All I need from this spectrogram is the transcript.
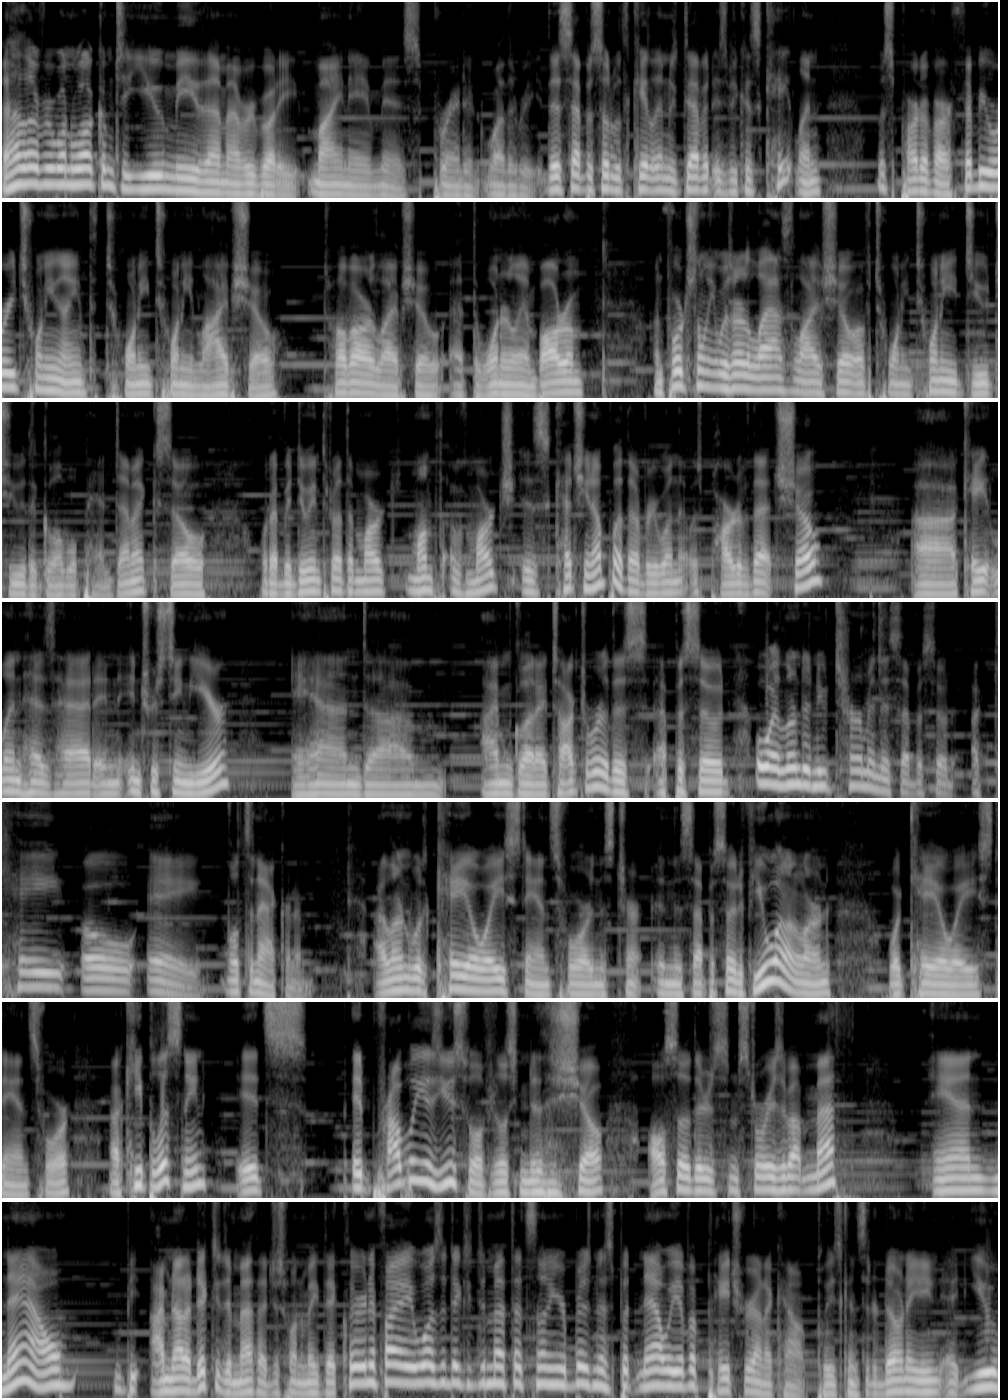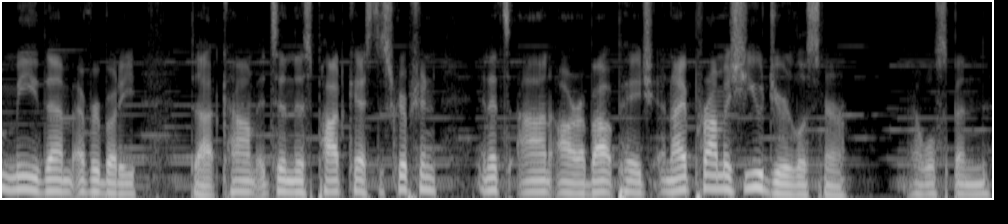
Hello, everyone. Welcome to You, Me, Them, Everybody. My name is Brandon Weatherby. This episode with Caitlin McDevitt is because Caitlin was part of our February 29th, 2020 live show, 12 hour live show at the Wonderland Ballroom. Unfortunately, it was our last live show of 2020 due to the global pandemic. So, what I've been doing throughout the March, month of March is catching up with everyone that was part of that show. Uh, Caitlin has had an interesting year, and um, I'm glad I talked to her this episode. Oh, I learned a new term in this episode a KOA. Well, it's an acronym. I learned what KOA stands for in this term in this episode. If you want to learn what KOA stands for, uh, keep listening. It's it probably is useful if you're listening to this show. Also, there's some stories about meth, and now I'm not addicted to meth. I just want to make that clear. And if I was addicted to meth, that's none of your business. But now we have a Patreon account. Please consider donating at you, me, them, everybody com. It's in this podcast description and it's on our About page. And I promise you, dear listener, I will spend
